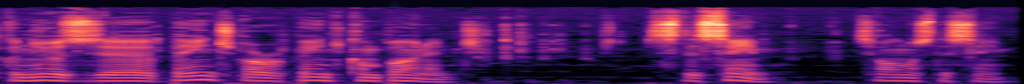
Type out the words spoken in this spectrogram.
You can use uh, paint or paint component. It's the same. It's almost the same.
